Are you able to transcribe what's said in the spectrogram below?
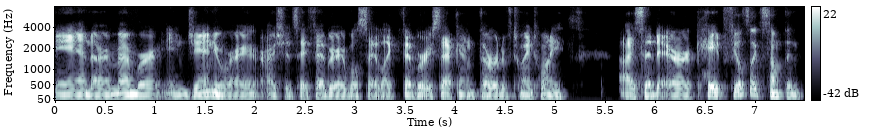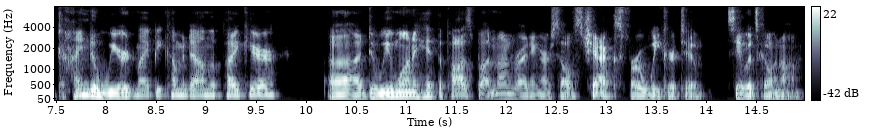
and i remember in january or i should say february we'll say like february 2nd 3rd of 2020 I said to Eric, "Hey, it feels like something kind of weird might be coming down the pike here. Uh, do we want to hit the pause button on writing ourselves checks for a week or two, see what's going on?"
